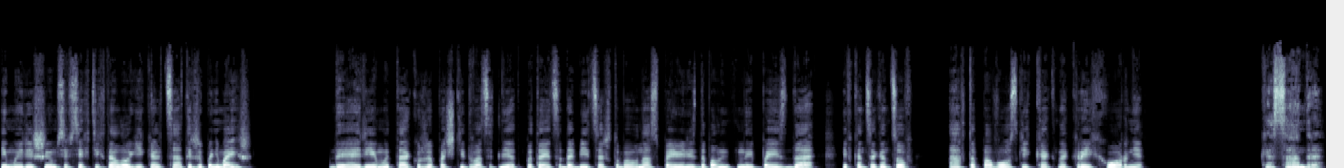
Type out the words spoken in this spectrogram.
и мы решимся всех технологий кольца, ты же понимаешь? Деорем и так уже почти 20 лет пытается добиться, чтобы у нас появились дополнительные поезда и, в конце концов, автоповозки, как на Крейхорне». «Кассандра»,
